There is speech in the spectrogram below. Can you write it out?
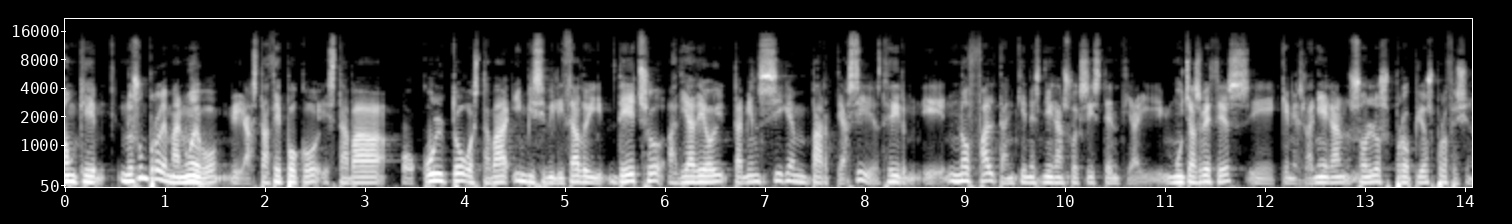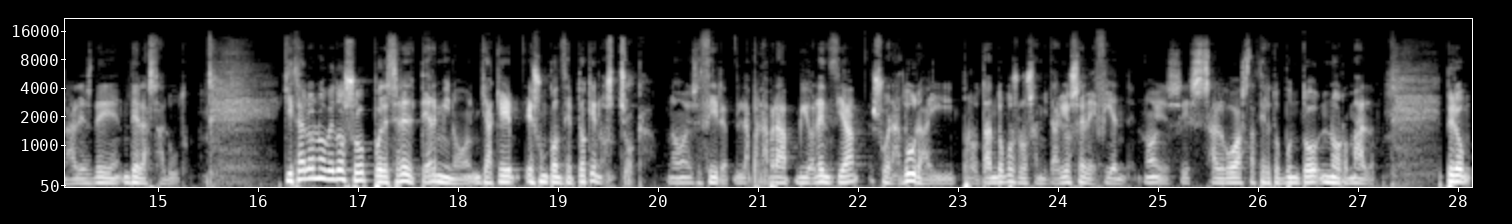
Aunque no es un problema nuevo, eh, hasta hace poco estaba oculto o estaba invisibilizado y de hecho a día de hoy también sigue en parte así. Es decir, eh, no faltan quienes niegan su existencia y muchas veces eh, quienes la niegan son los propios profesionales de la salud. Quizá lo novedoso puede ser el término, ya que es un concepto que nos choca. Es decir, la palabra violencia suena dura y por lo tanto pues, los sanitarios se defienden. Es, algo hasta cierto punto normal. Pero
